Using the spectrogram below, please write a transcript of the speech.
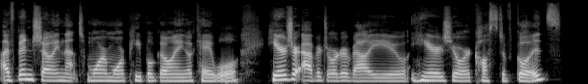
I've been showing that to more and more people going, okay, well, here's your average order value, here's your cost of goods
